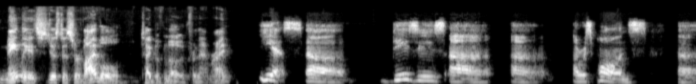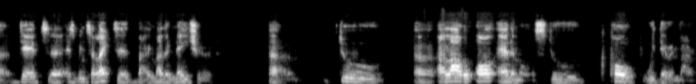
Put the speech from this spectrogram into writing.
mainly it's just a survival type of mode for them, right? Yes. Uh, this is uh, a response uh, that uh, has been selected by Mother Nature uh, to uh, allow all animals to cope with their environment.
